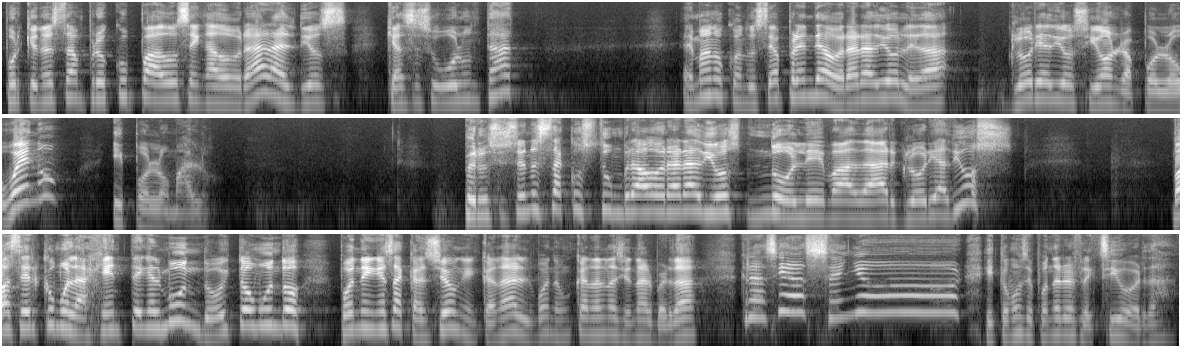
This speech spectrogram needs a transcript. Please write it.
porque no están preocupados en adorar al Dios que hace su voluntad. Hermano, cuando usted aprende a adorar a Dios, le da gloria a Dios y honra por lo bueno y por lo malo. Pero si usted no está acostumbrado a orar a Dios, no le va a dar gloria a Dios. Va a ser como la gente en el mundo. Hoy todo el mundo pone esa canción en canal, bueno, un canal nacional, ¿verdad? Gracias, Señor. Y todo el mundo se pone reflexivo, ¿verdad?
